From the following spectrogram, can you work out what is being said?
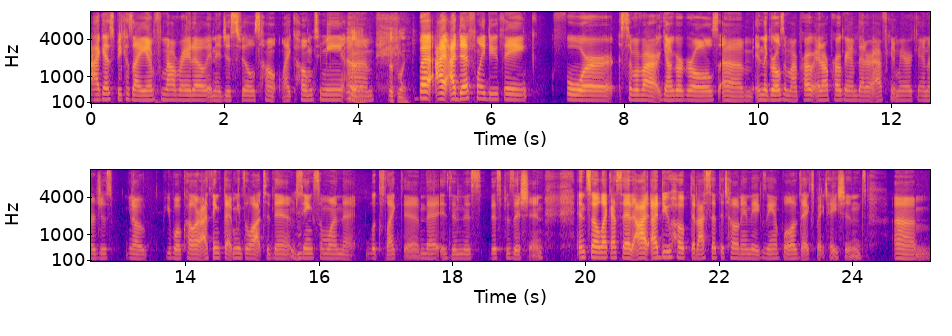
I, guess because I am from Alvarado and it just feels home like home to me. Yeah, um, definitely. But I, I definitely do think for some of our younger girls um, and the girls in my pro in our program that are African American or just you know people of color. I think that means a lot to them, mm-hmm. seeing someone that looks like them that is in this this position. And so, like I said, I, I do hope that I set the tone and the example of the expectations um,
